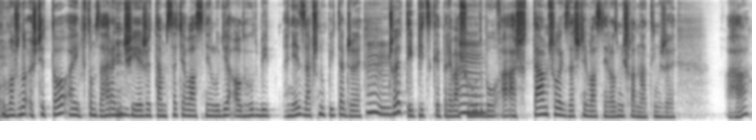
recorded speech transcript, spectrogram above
Možno ešte to aj v tom zahraničí je, že tam sa ťa vlastne ľudia od hudby hneď začnú pýtať, že mm. čo je typické pre vašu mm. hudbu a až tam človek začne vlastne rozmýšľať nad tým, že aha,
